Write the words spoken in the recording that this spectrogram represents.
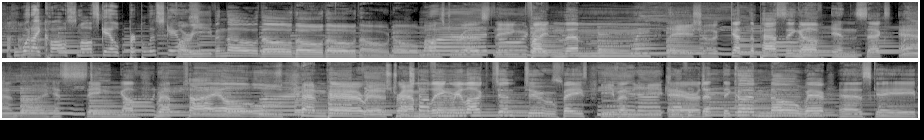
what I call small scale purplish scales. For even though, though, though, though, though, no monstrous What thing frightened them, they shook at the passing of insects and the hissing of reptiles, and perished trembling, reluctant to face even the air that they could nowhere escape.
